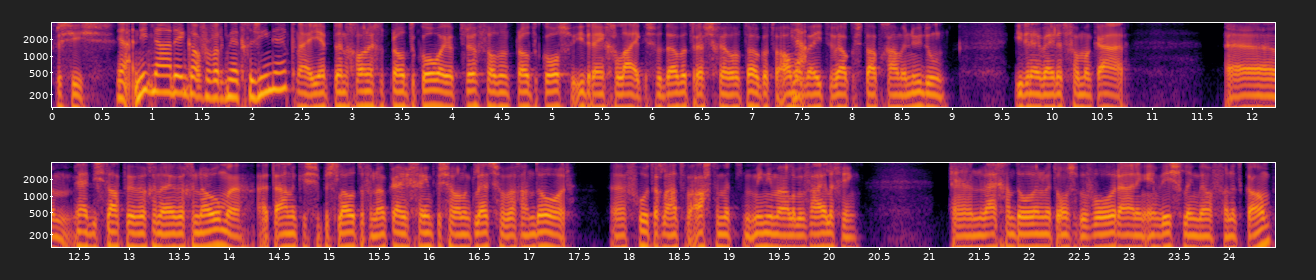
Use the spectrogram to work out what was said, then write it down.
Precies. Ja, niet nadenken over wat ik net gezien heb. Nee, je hebt dan gewoon echt het protocol waar je op terugvalt. En het protocol is voor iedereen gelijk. Dus wat dat betreft scheelt het ook dat we allemaal Ja. weten welke stap gaan we nu doen. Iedereen weet het van elkaar. Ehm, ja, die stap hebben we, hebben we genomen. Uiteindelijk is er besloten van oké, geen persoonlijk letsel, we gaan door. Eh, voertuig laten we achter met minimale beveiliging. En wij gaan door met onze bevoorrading en wisseling dan van het kamp.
